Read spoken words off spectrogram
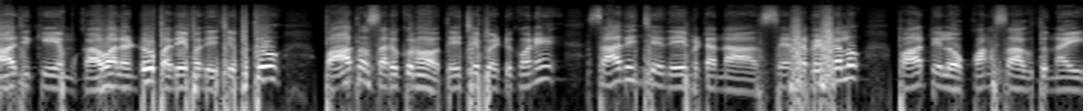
రాజకీయం కావాలంటూ పదే పదే చెబుతూ పాత సరుకును తెచ్చిపెట్టుకొని సాధించేదేమిటన్న శషబిషలు పార్టీలో కొనసాగుతున్నాయి.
